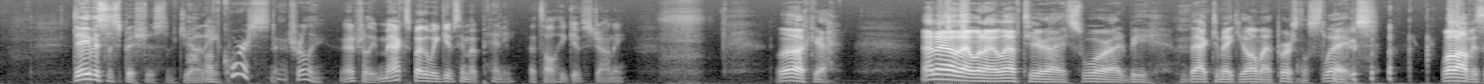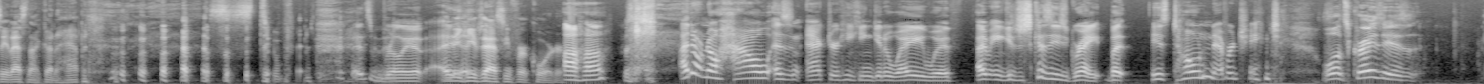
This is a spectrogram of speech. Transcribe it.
Dave is suspicious of Johnny. Of course, naturally, naturally. Max, by the way, gives him a penny. That's all he gives Johnny. Look, uh, I know that when I left here, I swore I'd be back to make you all my personal slaves. well, obviously, that's not going to happen. that's so stupid. It's brilliant. And he keeps asking for a quarter. Uh huh. I don't know how, as an actor, he can get away with. I mean, just because he's great, but his tone never changes. well, what's crazy is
